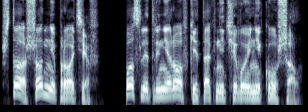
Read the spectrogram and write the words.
Что ж, он не против. После тренировки так ничего и не кушал.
